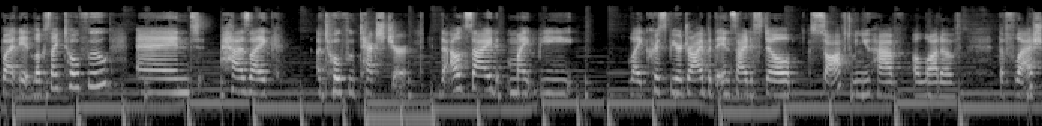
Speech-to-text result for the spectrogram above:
but it looks like tofu and has like a tofu texture. The outside might be like crispy or dry but the inside is still soft when you have a lot of the flesh.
